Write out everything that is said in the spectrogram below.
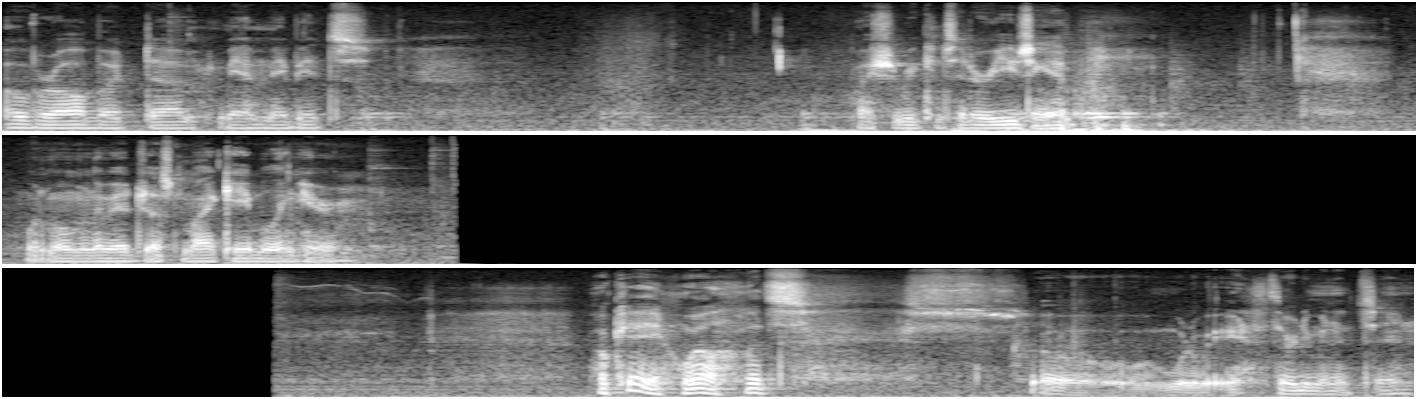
overall. But um, yeah, maybe it's I should reconsider using it. One moment, let me adjust my cabling here. Okay, well, let's. So, what are we? 30 minutes in.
